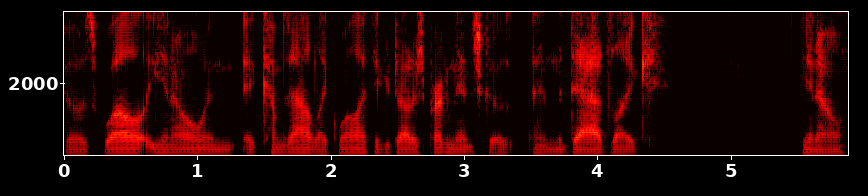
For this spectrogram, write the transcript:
goes, "Well, you know," and it comes out like, "Well, I think your daughter's pregnant." And she goes, and the dad's like, "You know,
